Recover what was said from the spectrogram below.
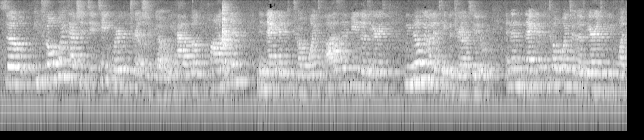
So, control points actually dictate where the trail should go. We have both positive and negative control points. Positive being those areas we know we want to take the trail to, and then negative control points are those areas we want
